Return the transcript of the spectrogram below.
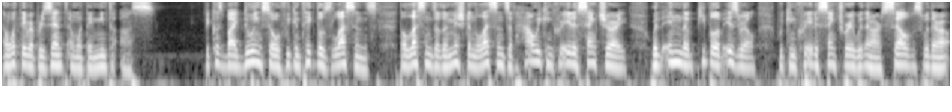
and what they represent and what they mean to us. Because by doing so, if we can take those lessons, the lessons of the Mishkan, the lessons of how we can create a sanctuary within the people of Israel, we can create a sanctuary within ourselves, within our,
